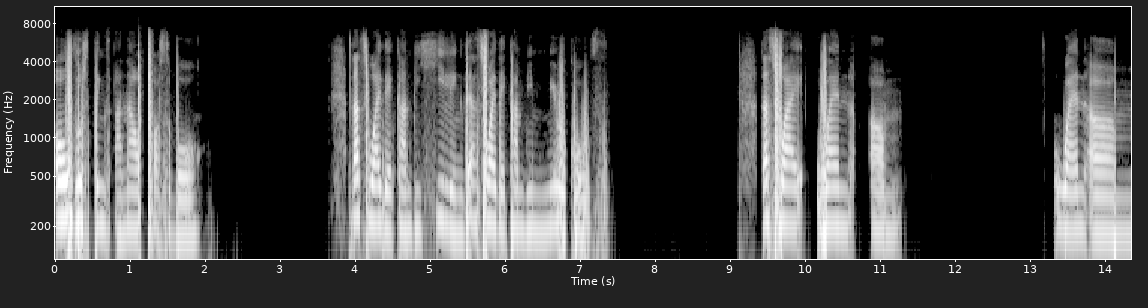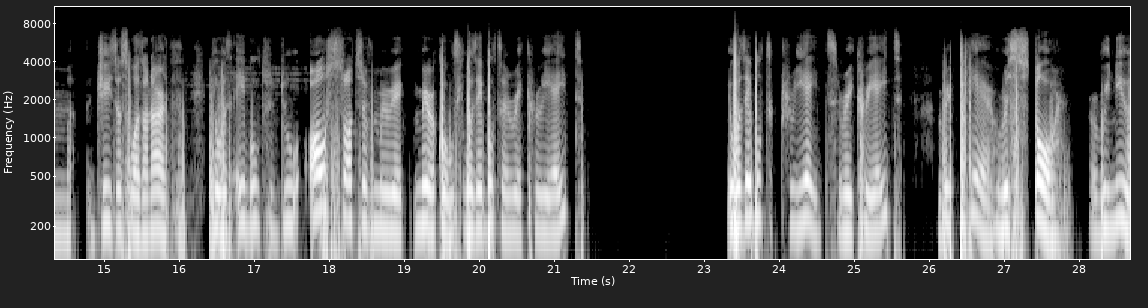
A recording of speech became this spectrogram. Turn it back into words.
all those things are now possible. That's why there can be healing. That's why there can be miracles. That's why when um when um Jesus was on earth, he was able to do all sorts of mirac- miracles. He was able to recreate. He was able to create, recreate, repair, restore, renew.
